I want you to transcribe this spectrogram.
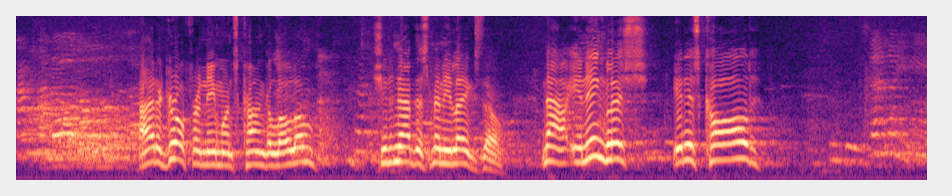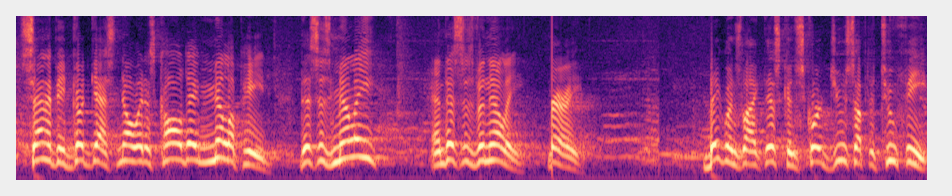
I had a girlfriend named once Congalolo. She didn't have this many legs though. Now, in English, it is called centipede. Good guess. No, it is called a millipede. This is millie, and this is vanilli. Berry. Big ones like this can squirt juice up to two feet.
